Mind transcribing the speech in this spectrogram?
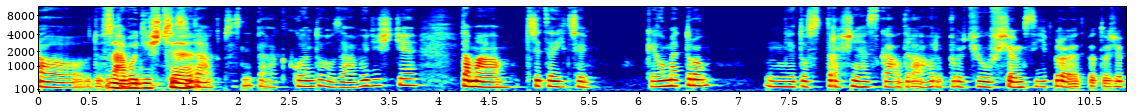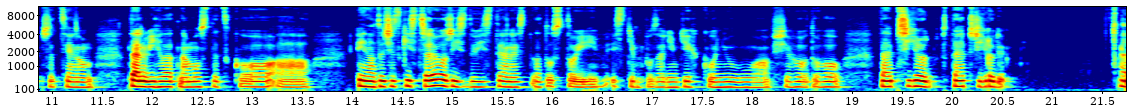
uh, dosti, závodiště. Přesně tak, přesně tak. Kolem toho závodiště. Ta má 3,3 kilometru. Je to strašně hezká dráha, doporučuji všem si ji projet, protože přeci jenom ten výhled na Mostecko a i na to český středohoří z druhé strany za to stojí, i s tím pozadím těch konňů a všeho toho, té, přírod, té přírody. Uh,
